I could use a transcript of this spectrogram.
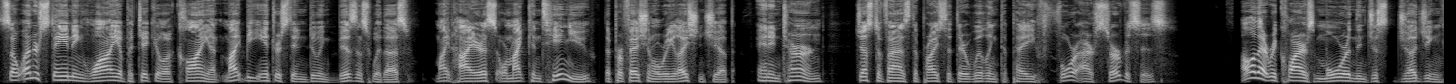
So, understanding why a particular client might be interested in doing business with us, might hire us, or might continue the professional relationship, and in turn justifies the price that they're willing to pay for our services, all of that requires more than just judging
